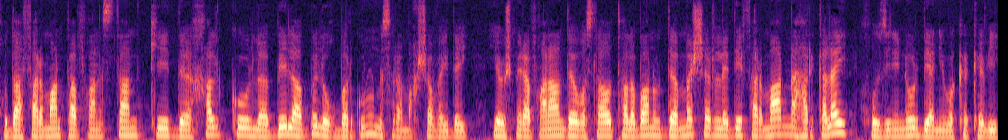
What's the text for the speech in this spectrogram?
خو دا فرمان په افغانستان کې د خلکو له بېلابېلو غبرګونونو سره مخ شوی دی. یو شمېر افغانان د وسلهوالو طالبانو د مشر له دې فرمان نه هرکلی، خو ځینې نور بیا نیوکه کوي.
